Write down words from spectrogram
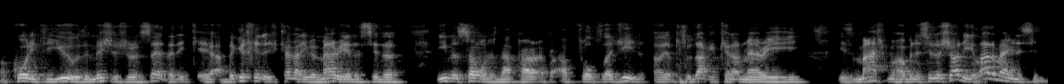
According to you, the Mishnah should have said that it, a bigger chiddush cannot even marry in a sinner, even someone who's not part, a full fledged yid. A Petzudak cannot marry is mash mahab in a sinner shadi. You're allowed to marry in a sinner.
